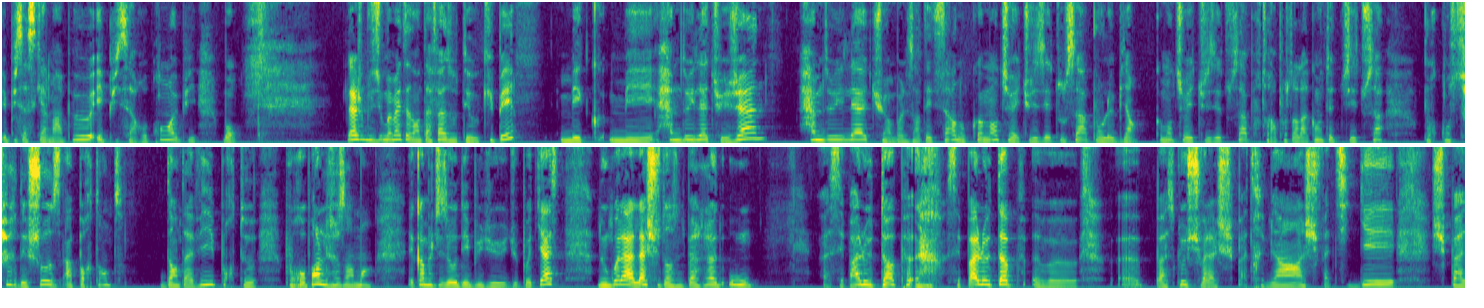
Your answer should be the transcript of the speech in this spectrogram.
Et puis, ça se calme un peu, et puis ça reprend, et puis, bon. Là, je me suis dit, Mohamed, t'es dans ta phase où t'es occupé, mais, mais, hamdoulilah, tu es jeune, Alhamdulillah, tu es en bonne santé, etc. Donc comment tu vas utiliser tout ça pour le bien? Comment tu vas utiliser tout ça pour te rapprocher d'Allah Comment tu vas utiliser tout ça pour construire des choses importantes dans ta vie, pour, te, pour reprendre les choses en main? Et comme je disais au début du, podcast, donc voilà, là je suis dans une période où c'est pas le top, c'est pas le top euh, euh, parce que je suis voilà, je pas très bien, je suis fatiguée, je suis pas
